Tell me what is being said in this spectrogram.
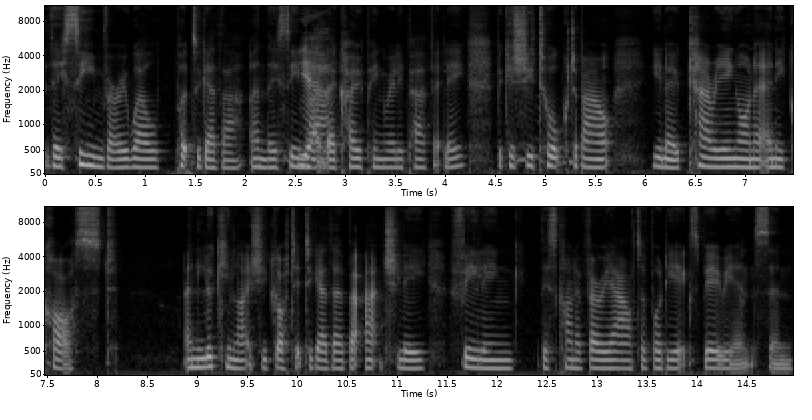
they seem very well put together and they seem yeah. like they're coping really perfectly. Because she talked about, you know, carrying on at any cost and looking like she'd got it together, but actually feeling this kind of very out of body experience and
